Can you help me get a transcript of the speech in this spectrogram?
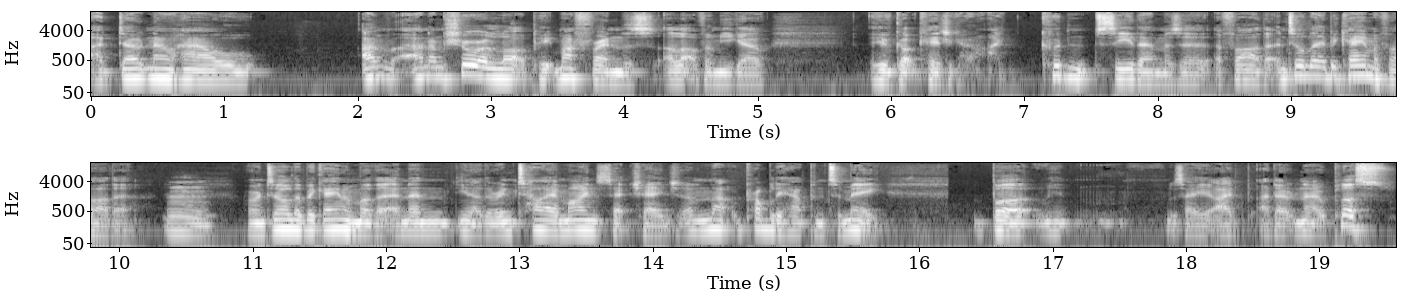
I don't know how. I'm, and I'm sure a lot of people, my friends, a lot of them, you go, who've got kids, you go, I couldn't see them as a, a father until they became a father, hmm. Or until they became a mother, and then you know their entire mindset changed, and that would probably happen to me. But say I, I don't know. Plus,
